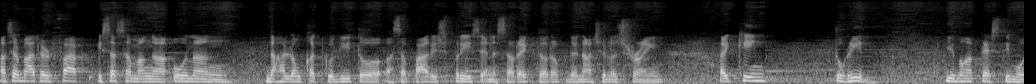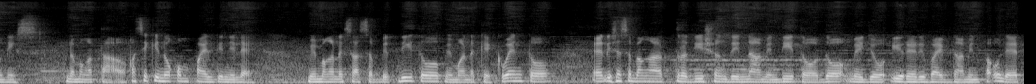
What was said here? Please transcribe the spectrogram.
As a matter of fact, isa sa mga unang nahalongkat ko dito as a parish priest and as a rector of the National Shrine, I came to read yung mga testimonies ng mga tao kasi kinocompile din nila eh. May mga nagsasabit dito, may mga nagkikwento, and isa sa mga tradition din namin dito, do medyo i-revive namin pa ulit,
